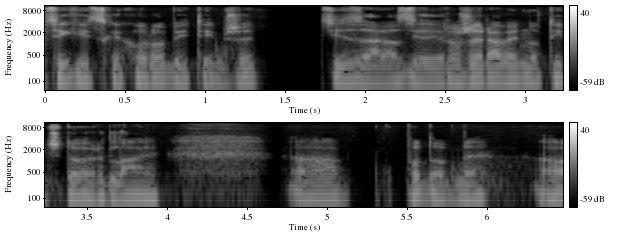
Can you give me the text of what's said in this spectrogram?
psychické choroby tým, že ti zarazili rožeravé notič do hrdla a podobné. A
